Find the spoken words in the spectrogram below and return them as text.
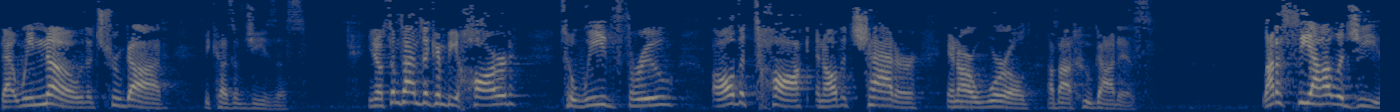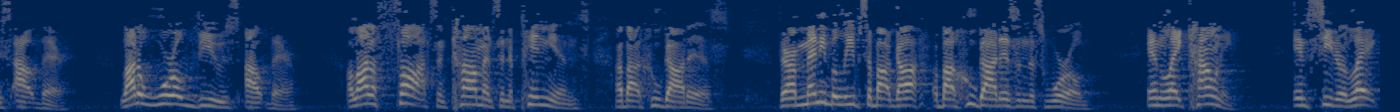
that we know the true God because of Jesus. You know, sometimes it can be hard to weed through all the talk and all the chatter in our world about who God is. A lot of theologies out there, a lot of worldviews out there, a lot of thoughts and comments and opinions about who God is. There are many beliefs about God, about who God is in this world. In Lake County, in Cedar Lake.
